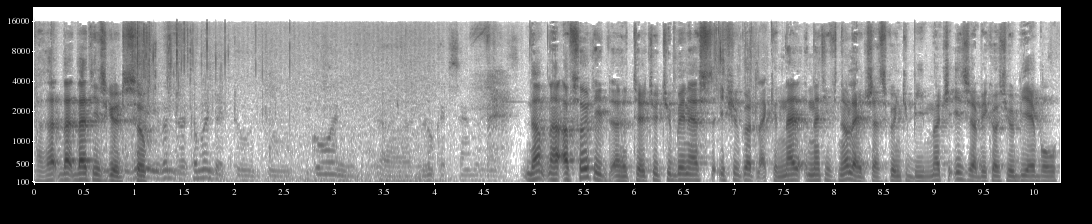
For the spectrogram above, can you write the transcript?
Well, That, that, that is good. So, even recommended to, to go and uh, look at Xamarin. no, no, absolutely. Uh, to, to, to be honest, if you've got like a na- native knowledge, that's going to be much easier because you'll be able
